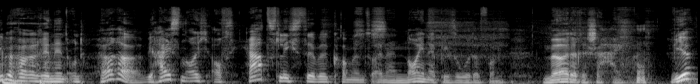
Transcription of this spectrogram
Liebe Hörerinnen und Hörer, wir heißen euch aufs herzlichste willkommen zu einer neuen Episode von Mörderische Heimat. Wir,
